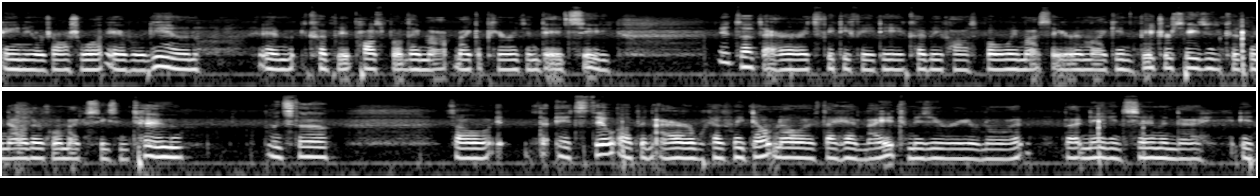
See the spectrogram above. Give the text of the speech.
Annie or Joshua ever again, and it could be possible they might make appearance in Dead City. It's up to her. It's 50-50. It could be possible. We might see her in like in future seasons because we know they're going to make a season two and stuff. So it, it's still up in air because we don't know if they have made it to Missouri or not. But Negan's assuming that it,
